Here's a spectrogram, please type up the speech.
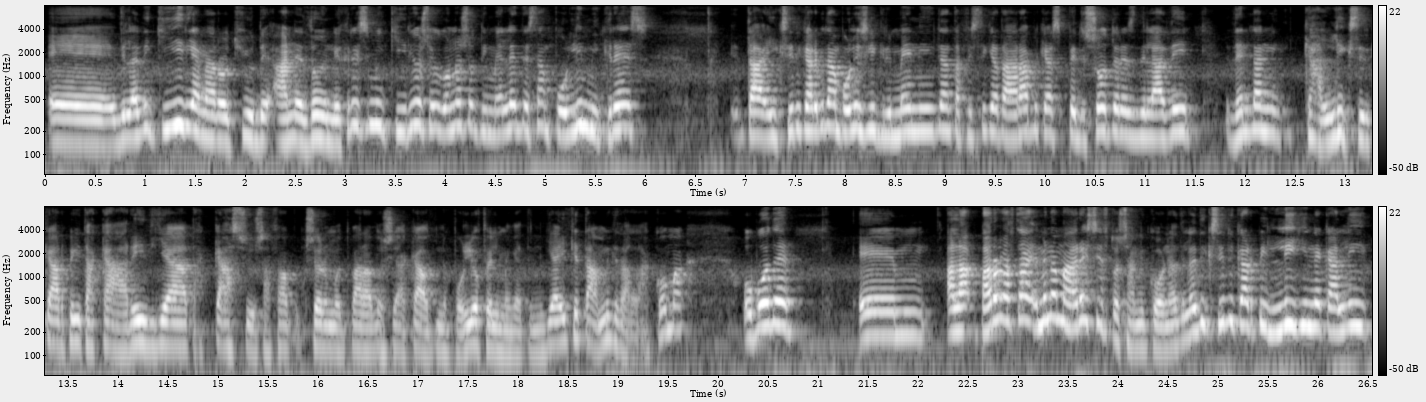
Ε, δηλαδή και οι ίδιοι αναρωτιούνται αν εδώ είναι χρήσιμη, κυρίως το γεγονός ότι οι μελέτες ήταν πολύ μικρές. Τα, οι ξηροί καρποί ήταν πολύ συγκεκριμένοι, ήταν τα φυστήκια τα αράπικα περισσότερες, δηλαδή δεν ήταν καλή ξηροί καρποί, τα καρύδια, τα κάσιους, αυτά που ξέρουμε ότι παραδοσιακά ότι είναι πολύ ωφέλιμα για την υγεία ή και τα αμύγδαλα ακόμα. Οπότε ε, αλλά παρόλα αυτά, εμένα μου αρέσει αυτό σαν εικόνα. Δηλαδή, ξύδι καρπή, λίγη είναι καλή,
